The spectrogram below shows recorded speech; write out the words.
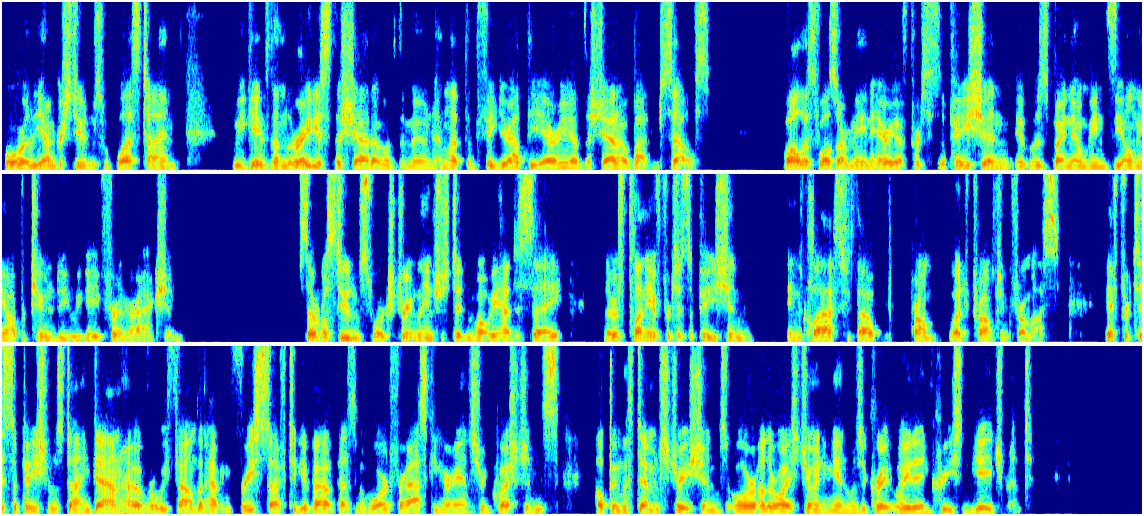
For the younger students with less time, we gave them the radius of the shadow of the moon and let them figure out the area of the shadow by themselves. While this was our main area of participation, it was by no means the only opportunity we gave for interaction. Several students were extremely interested in what we had to say. There was plenty of participation in class without prom- much prompting from us. If participation was dying down, however, we found that having free stuff to give out as an award for asking or answering questions, helping with demonstrations, or otherwise joining in was a great way to increase engagement.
